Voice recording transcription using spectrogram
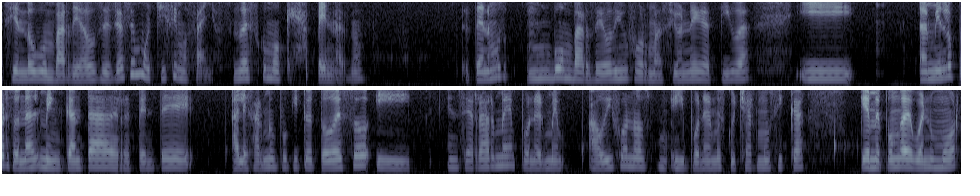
siendo bombardeados desde hace muchísimos años. No es como que apenas, ¿no? Tenemos un bombardeo de información negativa y a mí en lo personal me encanta de repente alejarme un poquito de todo eso y encerrarme, ponerme audífonos y ponerme a escuchar música que me ponga de buen humor.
